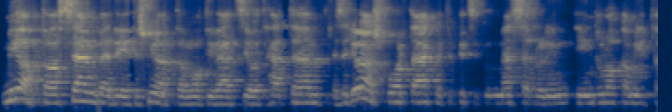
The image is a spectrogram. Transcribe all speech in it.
Miatta a szenvedélyt és miatta a motivációt? Hát ez egy olyan sportág, hogy egy picit messzebbről indulok, amit,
